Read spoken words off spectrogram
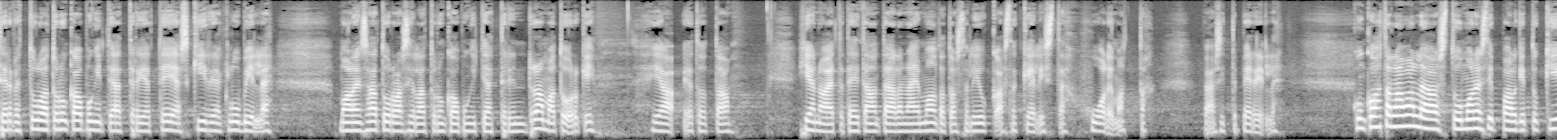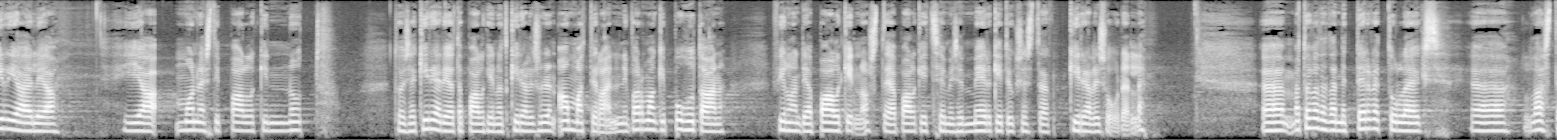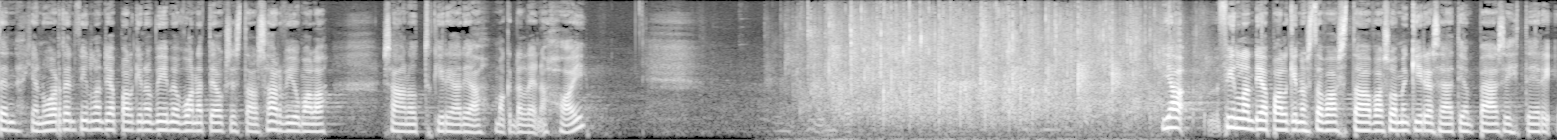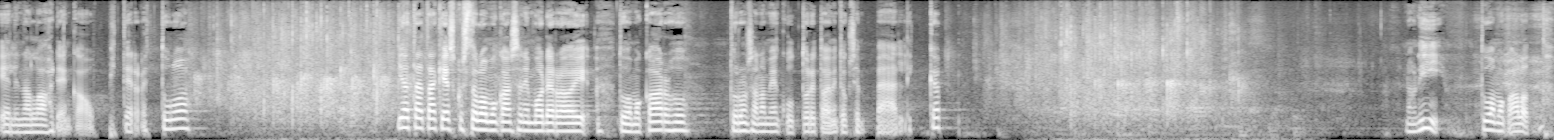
Tervetuloa Turun kaupunginteatteriin ja TS-kirjaklubille. Mä olen Satu Rasila, Turun kaupunginteatterin dramaturgi. Ja, ja tota, hienoa, että teitä on täällä näin monta tuosta liukkaasta kelistä huolimatta. Pääsitte perille. Kun kohta lavalle astuu monesti palkittu kirjailija ja monesti palkinnut, toisia kirjailijoita palkinnut kirjallisuuden ammattilainen, niin varmaankin puhutaan Finlandia-palkinnosta ja palkitsemisen merkityksestä kirjallisuudelle. Mä toivotan tänne tervetulleeksi lasten ja nuorten Finlandia-palkinnon viime vuonna teoksestaan Sarvijumala saanut kirjailija Magdalena Hai. Ja Finlandia-palkinnosta vastaava Suomen kirjasäätiön pääsihteeri Elina Lahdenkauppi. Tervetuloa. Ja tätä keskustelua mun kanssani moderoi Tuomo Karhu, Turun Sanomien kulttuuritoimituksen päällikkö. No niin, Tuomo aloittaa.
